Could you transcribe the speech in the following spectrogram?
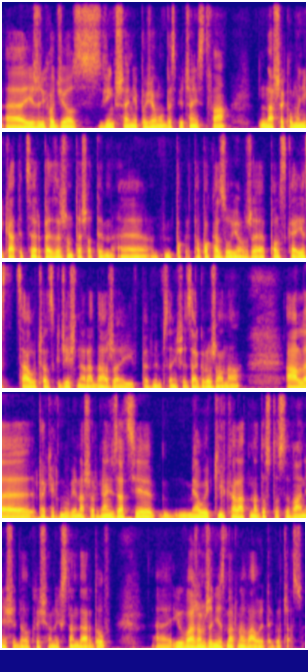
E, jeżeli chodzi o zwiększenie poziomu bezpieczeństwa, nasze komunikaty CRP zresztą też o tym e, to pokazują, że Polska jest cały czas gdzieś na radarze i w pewnym sensie zagrożona, ale tak jak mówię, nasze organizacje miały kilka lat na dostosowanie się do określonych standardów e, i uważam, że nie zmarnowały tego czasu.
